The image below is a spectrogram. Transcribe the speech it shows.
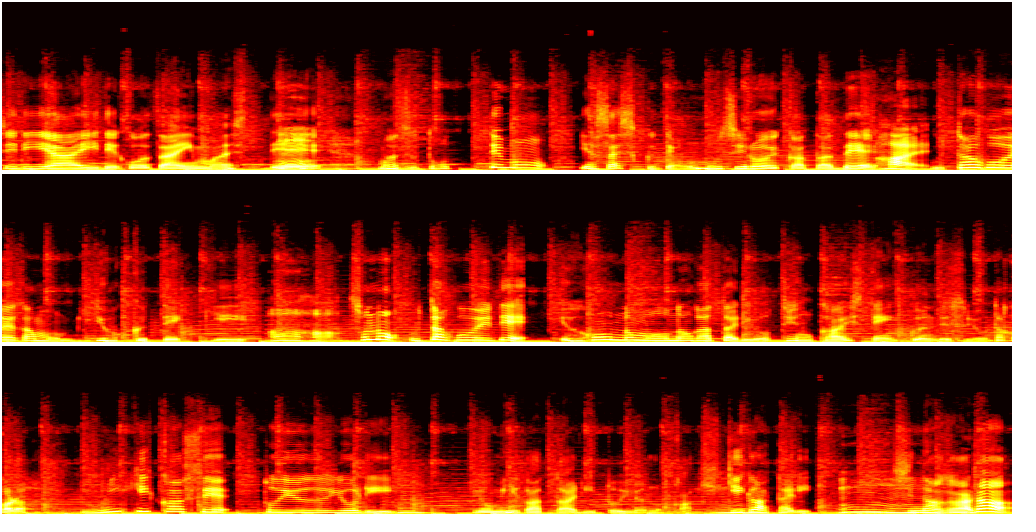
知り合いでございまして、まずとっても優しくて面白い方ではい。歌声がもう魅力的。その歌声で絵本の物語を展開していくんですよ。だから読み聞かせというより読み語りというのか弾き語りうんしながら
